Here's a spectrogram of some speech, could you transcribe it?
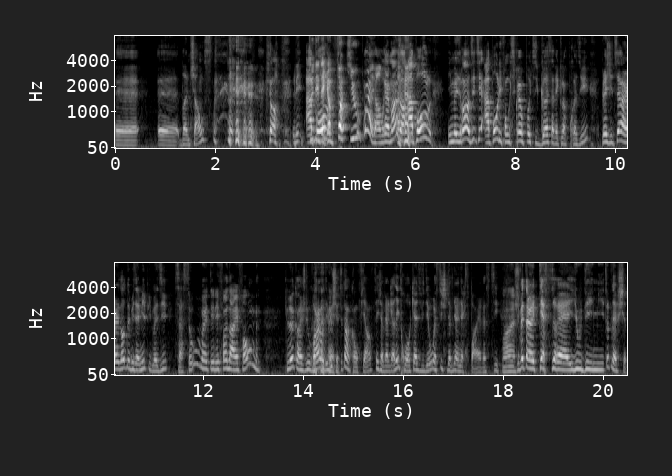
euh, euh, bonne chance. genre, les Apple. comme fuck you! Ouais, genre vraiment, genre Apple. Il m'a vraiment dit, tu sais, Apple, ils font exprès pour pas que tu gosses avec leurs produits. Puis là, j'ai dit ça à un autre de mes amis, puis il m'a dit, ça s'ouvre un téléphone iPhone? Puis là, quand je l'ai ouvert, au début, j'étais tout en confiance. tu sais, J'avais regardé 3-4 vidéos. Est-ce que je suis devenu un expert? Ouais. J'ai fait un test sur euh, Udemy, tout le shit.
